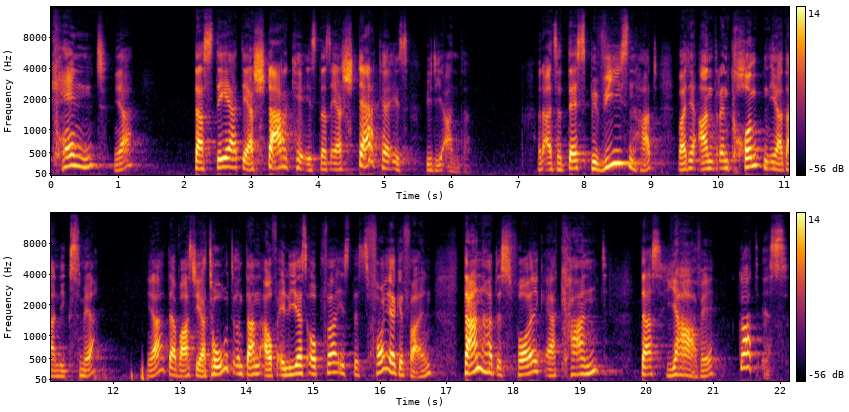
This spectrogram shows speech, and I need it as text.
kennt, ja, dass der der Starke ist, dass er stärker ist wie die anderen. Und als er das bewiesen hat, weil der anderen konnten ja dann nichts mehr, ja, da war sie ja tot und dann auf Elias Opfer ist das Feuer gefallen. Dann hat das Volk erkannt, dass Jahwe Gott ist.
